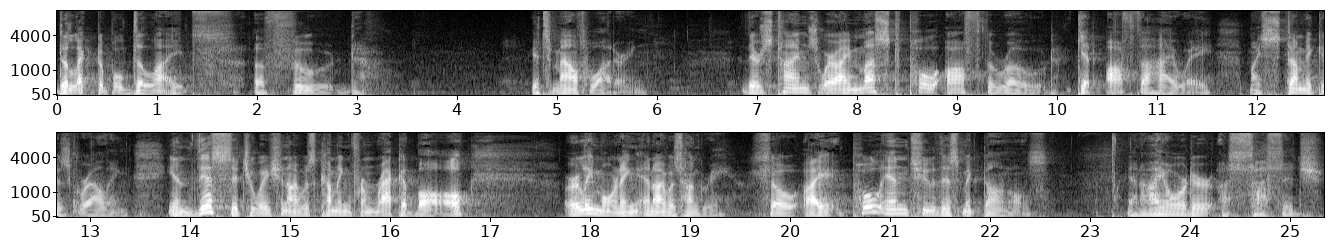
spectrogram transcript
delectable delights of food. It's mouth-watering. There's times where I must pull off the road, get off the highway. My stomach is growling. In this situation, I was coming from racquetball early morning and I was hungry. So I pull into this McDonald's and I order a sausage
